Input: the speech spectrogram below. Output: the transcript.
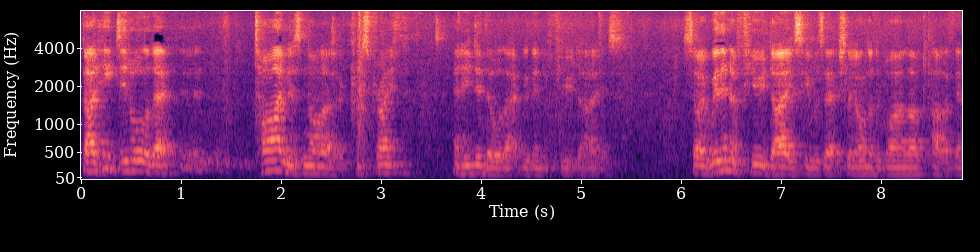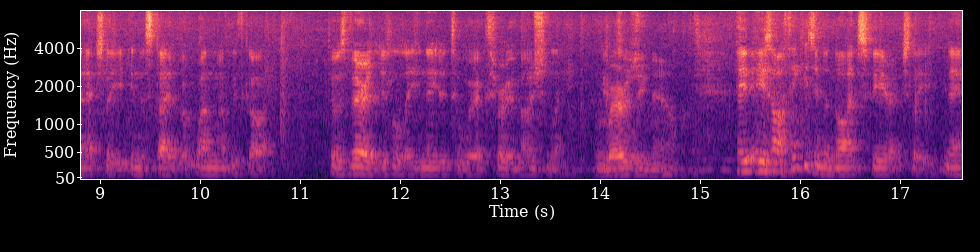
But he did all of that. Uh, time is not a constraint, and he did all that within a few days. So within a few days, he was actually on the divine love path and actually in the state of at one month with God. There was very little he needed to work through emotionally. Where is he now? He, he's, I think he's in the ninth sphere actually now,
